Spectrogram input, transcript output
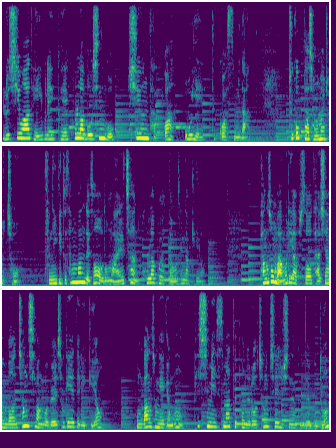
루시와 데이브레이크의 콜라보 신곡 쉬운 답과 오예 듣고 왔습니다. 두 곡 다 정말 좋죠. 분위기도 상반돼서 너무 알찬 콜라보였다고 생각해요. 방송 마무리 앞서 다시 한번 청취 방법을 소개해 드릴게요. 본 방송의 경우 PC 및 스마트폰으로 청취해 주시는 분들 모두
